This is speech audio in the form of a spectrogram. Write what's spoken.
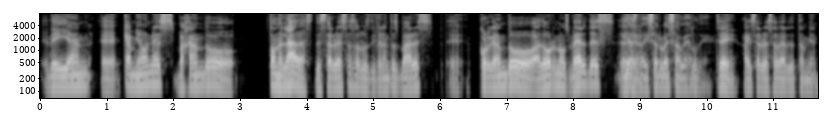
veían eh, camiones bajando toneladas de cervezas a los diferentes bares, eh, colgando adornos verdes. Y hasta hay cerveza verde. Sí, hay cerveza verde también.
